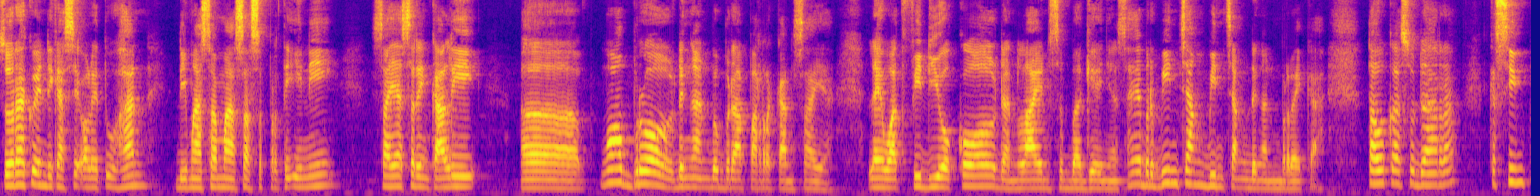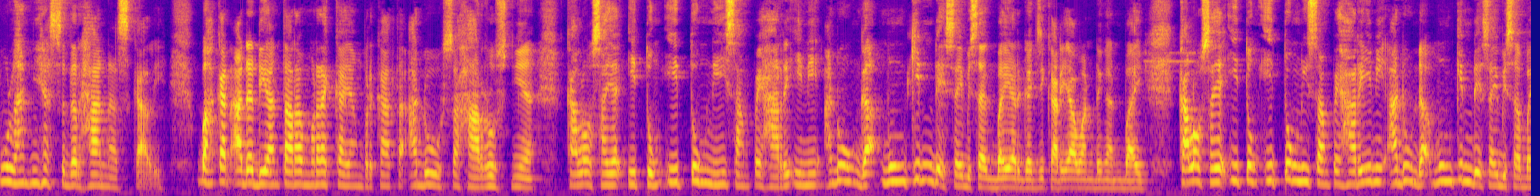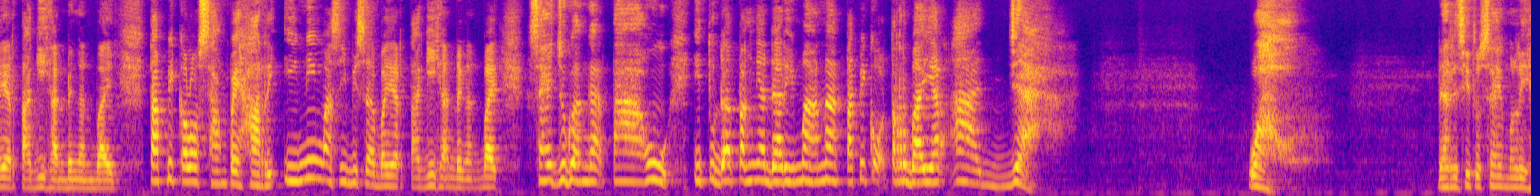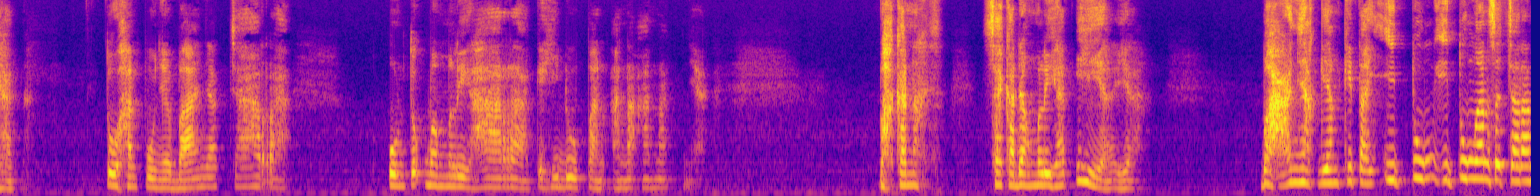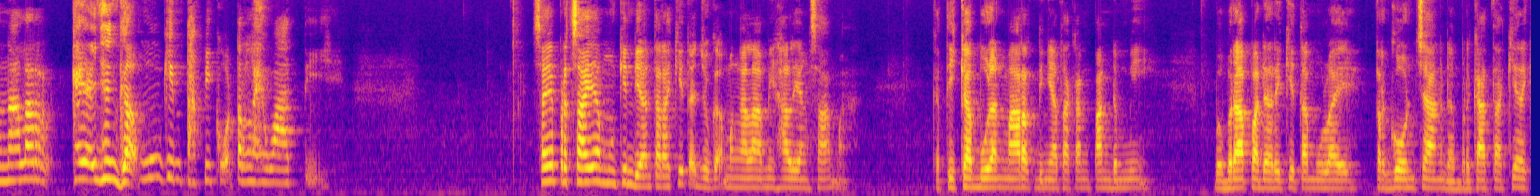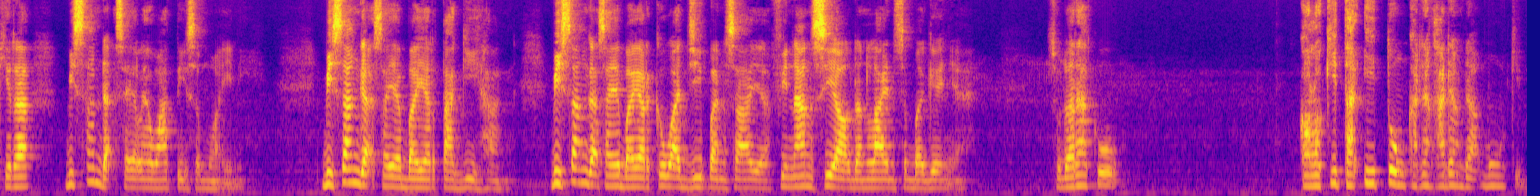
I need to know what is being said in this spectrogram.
Saudaraku yang dikasih oleh Tuhan, di masa-masa seperti ini, saya sering kali uh, ngobrol dengan beberapa rekan saya lewat video call dan lain sebagainya. Saya berbincang-bincang dengan mereka. Tahukah saudara, Kesimpulannya sederhana sekali. Bahkan ada di antara mereka yang berkata, aduh seharusnya kalau saya hitung-hitung nih sampai hari ini, aduh nggak mungkin deh saya bisa bayar gaji karyawan dengan baik. Kalau saya hitung-hitung nih sampai hari ini, aduh nggak mungkin deh saya bisa bayar tagihan dengan baik. Tapi kalau sampai hari ini masih bisa bayar tagihan dengan baik, saya juga nggak tahu itu datangnya dari mana, tapi kok terbayar aja. Wow dari situ saya melihat Tuhan punya banyak cara untuk memelihara kehidupan anak-anaknya. Bahkan saya kadang melihat, iya ya, banyak yang kita hitung-hitungan secara nalar kayaknya nggak mungkin tapi kok terlewati. Saya percaya mungkin di antara kita juga mengalami hal yang sama. Ketika bulan Maret dinyatakan pandemi, Beberapa dari kita mulai tergoncang dan berkata, kira-kira bisa nggak saya lewati semua ini? Bisa nggak saya bayar tagihan? Bisa nggak saya bayar kewajiban saya, finansial dan lain sebagainya? Saudaraku, Kalau kita hitung kadang-kadang tidak mungkin.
